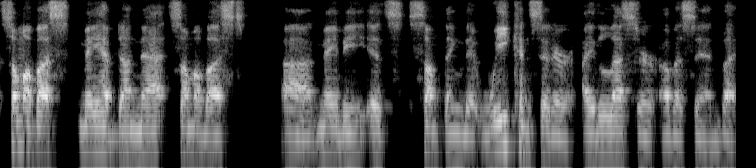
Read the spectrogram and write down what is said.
some of us may have done that. Some of us uh, maybe it's something that we consider a lesser of a sin. But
